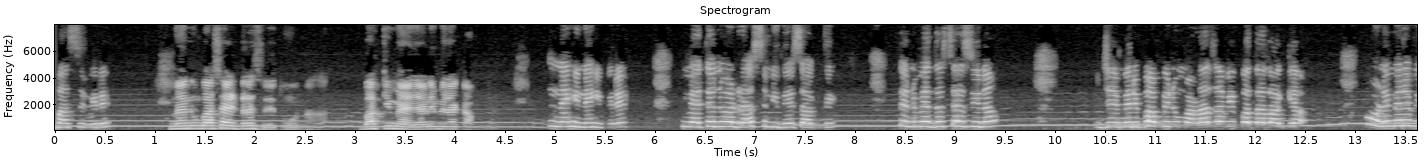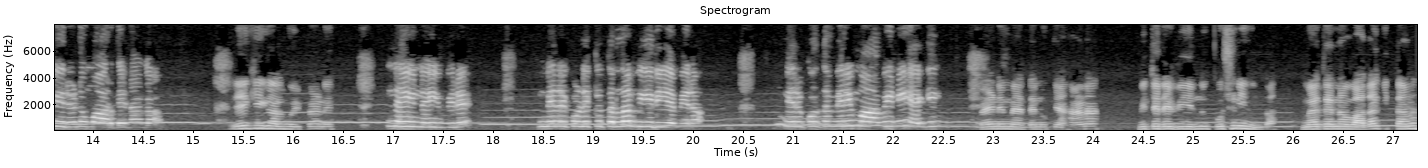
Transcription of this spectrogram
ਬਸ ਵੀਰੇ। ਮੈਨੂੰ ਬਸ ਐਡਰੈਸ ਦੇ ਤੂੰ ਉਹਨਾਂ ਦਾ। ਬਾਕੀ ਮੈਂ ਜਾਣੇ ਮੇਰਾ ਕੰਮ ਹੈ। ਨਹੀਂ ਨਹੀਂ ਵੀਰੇ। ਮੈਂ ਤੈਨੂੰ ਐਡਰੈਸ ਨਹੀਂ ਦੇ ਸਕਦੀ। ਤੈਨੂੰ ਮੈਂ ਦੱਸਿਆ ਸੀ ਨਾ ਜੇ ਮੇਰੀ ਭਾਬੀ ਨੂੰ ਮਾੜਾ ਜਿਹਾ ਵੀ ਪਤਾ ਲੱਗ ਗਿਆ ਉਹਨੇ ਮੇਰੇ ਵੀਰੇ ਨੂੰ ਮਾਰ ਦੇਣਾਗਾ। ਇਹ ਕੀ ਗੱਲ ਹੋਈ ਭੈਣੇ? ਨਹੀਂ ਨਹੀਂ ਵੀਰੇ। ਮੇਰੇ ਕੋਲ ਇੱਕ ਇਕੱਲਾ ਵੀਰ ਹੀ ਹੈ ਮੇਰਾ। ਮੇਰੇ ਕੋਲ ਤਾਂ ਮੇਰੀ ਮਾਂ ਵੀ ਨਹੀਂ ਹੈਗੀ। ਭੈਣੇ ਮੈਂ ਤੈਨੂੰ ਕਿਹਾ ਨਾ ਵੀ ਤੇਰੇ ਵੀਰ ਨੂੰ ਕੁਝ ਨਹੀਂ ਹੁੰਦਾ। ਮੈਂ ਤੇਰੇ ਨਾਲ ਵਾਅਦਾ ਕੀਤਾ ਨਾ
